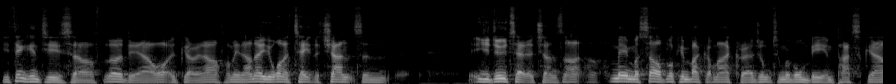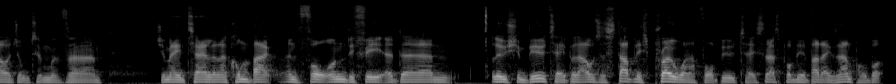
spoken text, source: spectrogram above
you're thinking to yourself, bloody hell, what is going off? I mean, I know you want to take the chance and you do take the chance. I, me and myself, looking back at my career, I jumped in with unbeaten Pascal, I jumped in with um, Jermaine Taylor, and I come back and fought undefeated um, Lucian Bute. But I was established pro when I fought Bute, so that's probably a bad example. But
